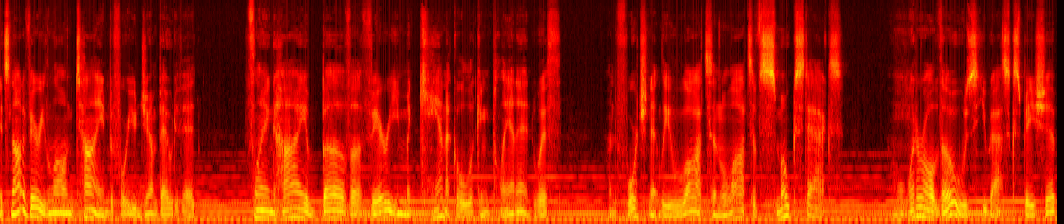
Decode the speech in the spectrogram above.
It's not a very long time before you jump out of it, flying high above a very mechanical looking planet with, unfortunately, lots and lots of smokestacks. What are all those? You ask, Spaceship.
